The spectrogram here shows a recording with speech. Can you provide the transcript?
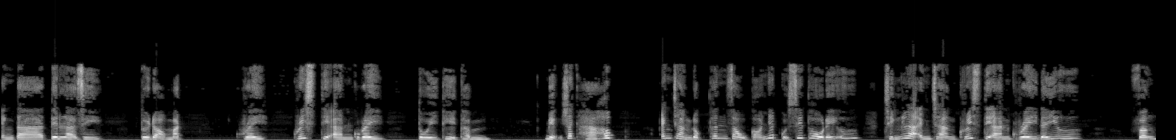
Anh ta tên là gì? Tôi đỏ mặt. Gray, Christian Gray, tôi thì thầm. Miệng Jack há hốc. Anh chàng độc thân giàu có nhất của Seattle đấy ư? Chính là anh chàng Christian Gray đấy ư? Vâng,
